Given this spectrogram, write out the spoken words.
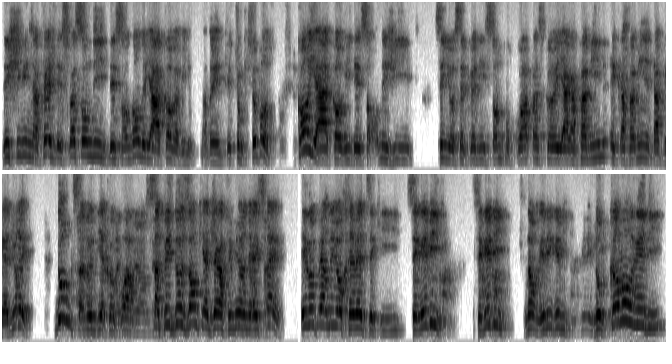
des Shivim Nafesh, des 70 descendants de Yaakov Avinu. Maintenant, il y a une question qui se pose. Quand Yaakov il descend en Égypte, c'est Yosef qui descend. Pourquoi? Parce qu'il y a la famine et que la famine est appris à durer. Donc, ça veut dire que quoi? Ça fait deux ans qu'il y a déjà la famine en Israël. Et le père de Yochevet, c'est qui? C'est Lévi. C'est Lévi. Non, Lévi, Lévi. Donc, comment Lévi,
